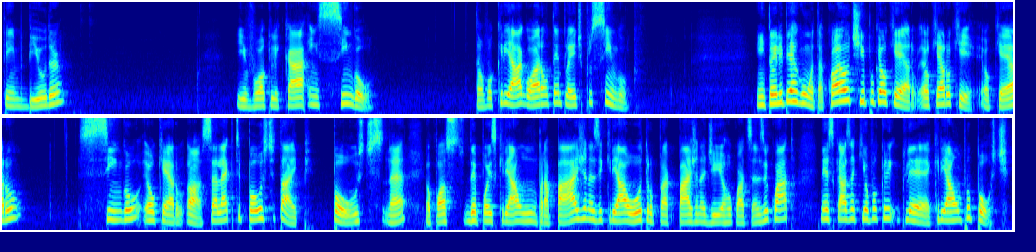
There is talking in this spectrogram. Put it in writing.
Theme Builder e vou clicar em Single. Então, vou criar agora um template para o single. Então, ele pergunta, qual é o tipo que eu quero? Eu quero o quê? Eu quero single, eu quero ó, select post type. Posts, né? Eu posso depois criar um para páginas e criar outro para página de erro 404. Nesse caso aqui, eu vou cri criar um para o post.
